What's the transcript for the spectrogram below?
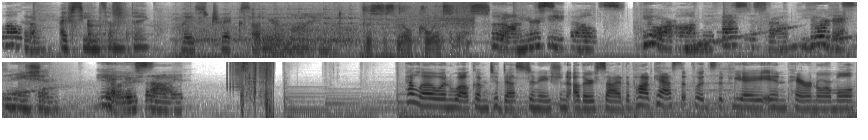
Welcome. I've seen something. Plays tricks on your mind. This is no coincidence. Put on your seatbelts. You are on the fastest route to your destination, the other side. Hello and welcome to Destination Other Side, the podcast that puts the PA in paranormal.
